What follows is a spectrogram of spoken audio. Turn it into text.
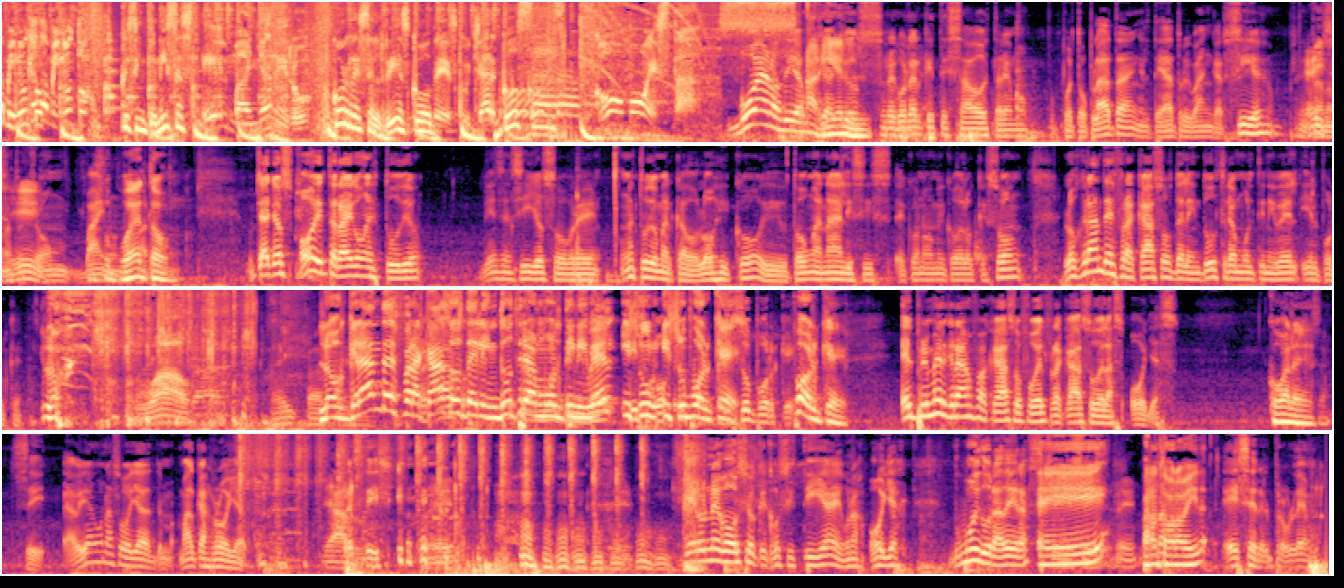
Cada minuto, cada minuto que sintonizas el mañanero, corres el riesgo de escuchar cosas como esta. Buenos días, Ariel. muchachos. Recordar que este sábado estaremos en Puerto Plata, en el Teatro Iván García, presentando nuestro sí. show Por supuesto. Muchachos, hoy traigo un estudio bien sencillo sobre un estudio mercadológico y todo un análisis económico de lo que son los grandes fracasos de la industria multinivel y el porqué. Lo- Wow. Los grandes fracasos de la industria multinivel y su, y su por qué. y su porqué. ¿Por qué? El primer gran fracaso fue el fracaso de las ollas. ¿Cuál es ese? Sí, había unas ollas de marca Royal, Ya. Prestige, que era un negocio que consistía en unas ollas muy duraderas. Eh, sí. Para toda la vida. Ese era el problema.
